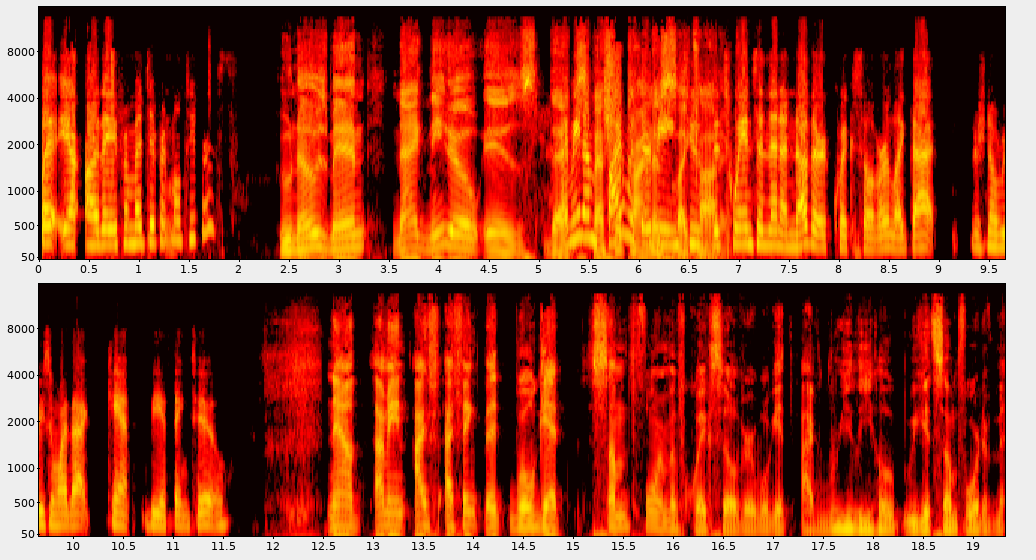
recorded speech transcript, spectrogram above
But are they from a different multiverse? Who knows, man? Magneto is that. I mean, I'm fine with there being two, the twins and then another Quicksilver like that. There's no reason why that can't be a thing too. Now, I mean, I I think that we'll get some form of Quicksilver. We'll get. I really hope we get some form of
